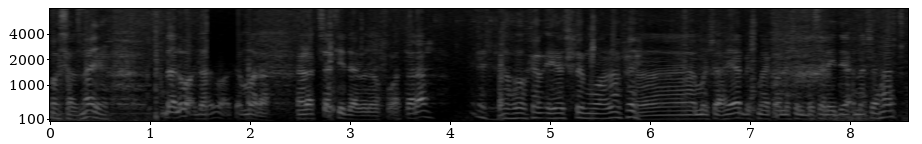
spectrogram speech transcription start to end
Wasalna jek. Dan waqt, dan waqt, mara. Razzet jider minna fuq, tara? Illa, huwa kemm qiegħed fl-imwarra fe. Eh, mhux aħjar biex ma jkollniex il-bisa li jdejqna xi ħadd.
